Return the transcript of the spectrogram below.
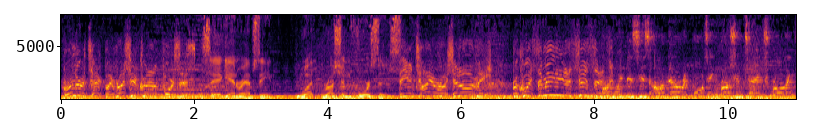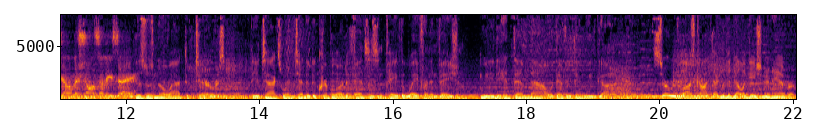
We're under attack by Russian ground forces. Say again, Ramstein. What Russian forces? The entire Russian army! Request immediate... Resistance! Eyewitnesses are now reporting Russian tanks rolling down the Champs-Élysées. This was no act of terrorism. The attacks were intended to cripple our defenses and pave the way for an invasion. We need to hit them now with everything we've got. Sir, we've lost contact with the delegation in Hamburg.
